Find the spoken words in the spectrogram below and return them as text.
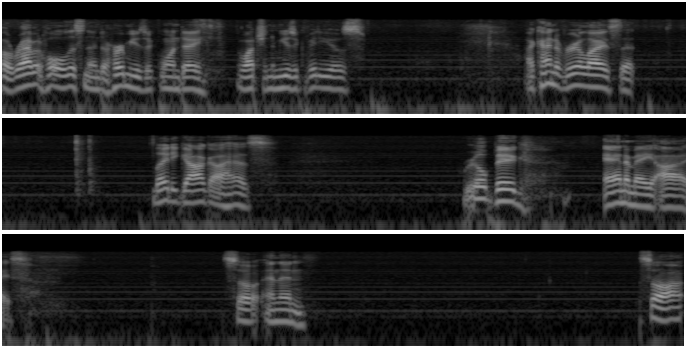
a rabbit hole listening to her music one day, watching the music videos, I kind of realized that Lady Gaga has real big anime eyes. So, and then, so,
